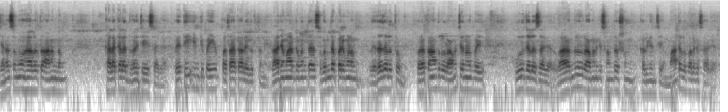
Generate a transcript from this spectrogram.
జనసమూహాలతో ఆనందం కలకల ధ్వని చేయసాగా ప్రతి ఇంటిపై పతాకాలు ఎగురుతున్నాయి. రాజమార్గమంతా సుగంధ పరిమళం వెదజల్లుతోంది. పురకాంతులు రామచంద్రునిపై పూలు చల్లసాగారు. వారందరూ రామునికి సంతోషం కలిగించే మాటలు పలకసాగారు.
